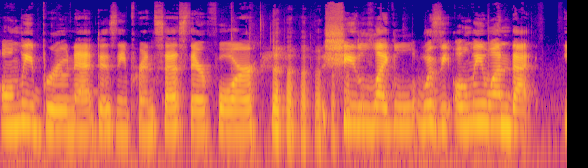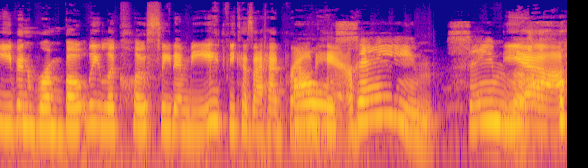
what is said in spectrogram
only brunette Disney princess. Therefore, she like was the only one that even remotely look closely to me because I had brown oh, hair. same, same. Though. Yeah.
